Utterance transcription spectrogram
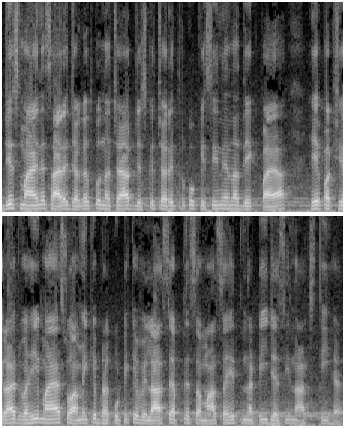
जिस माया ने सारे जगत को नचाया और जिसके चरित्र को किसी ने न देख पाया, हे पक्षीराज, वही माया स्वामी की भ्रकुटी के विलास से अपने समाज सहित नटी जैसी नाचती है।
